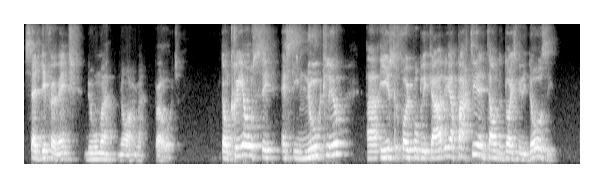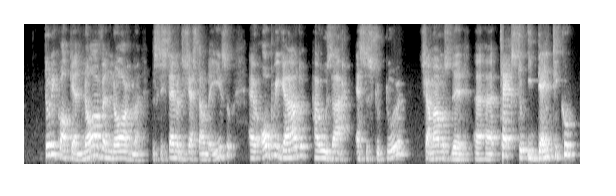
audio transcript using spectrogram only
ser diferente de uma norma para outra. Então, criou-se esse núcleo, uh, e isso foi publicado, e a partir então de 2012, toda e qualquer nova norma do sistema de gestão da ISO é obrigado a usar essa estrutura, chamamos de uh, uh, texto idêntico,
